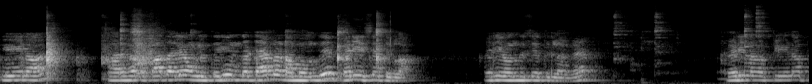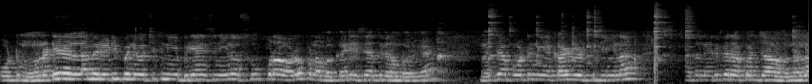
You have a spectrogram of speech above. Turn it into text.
க்ளீனாக பாருங்கள் இப்போ பார்த்தாலே உங்களுக்கு தெரியும். இந்த டைமில் நம்ம வந்து கறியை சேர்த்துக்கலாம். கறியை வந்து சேர்த்துக்கலாங்க. கறி நம்ம க்ளீனாக போட்டு முன்னாடியே எல்லாமே ரெடி பண்ணி வச்சுட்டு நீங்கள் பிரியாணி செஞ்சீங்கன்னா சூப்பராக வரும். இப்போ நம்ம கறியை சேர்த்துக்கிறோம் பாருங்கள் மஞ்சள் போட்டு நீங்கள் கழுவி எடுத்துட்டிங்கன்னா அதில் இருக்கிற கொஞ்சம் நல்ல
